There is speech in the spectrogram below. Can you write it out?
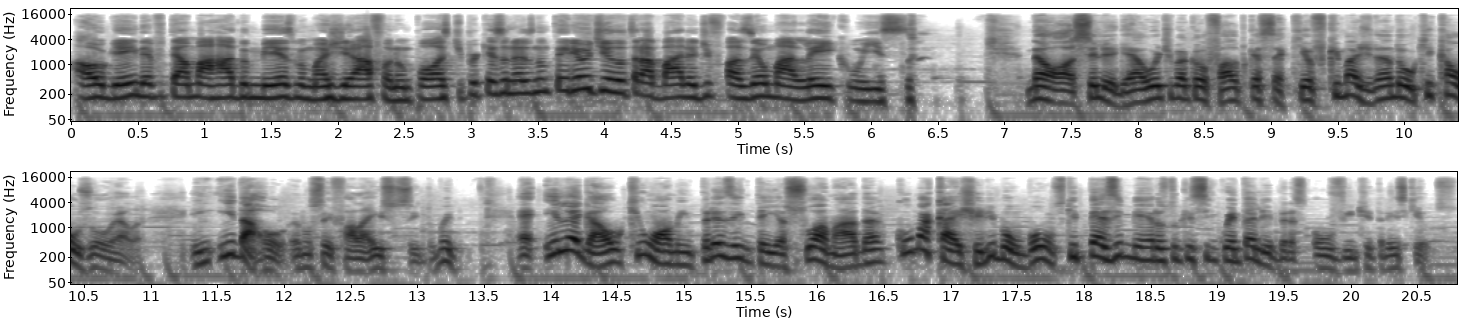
Alguém deve ter amarrado mesmo uma girafa num poste, porque senão eles não teriam tido o trabalho de fazer uma lei com isso. Não, ó, se liga, é a última que eu falo, porque essa aqui eu fico imaginando o que causou ela. Em Idaho, eu não sei falar isso, sinto muito, é ilegal que um homem presenteie a sua amada com uma caixa de bombons que pese menos do que 50 libras, ou 23 quilos.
